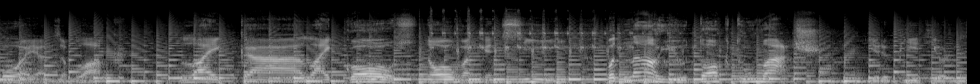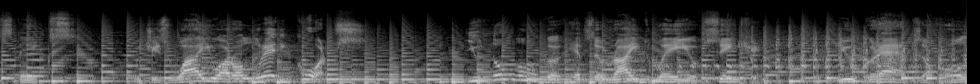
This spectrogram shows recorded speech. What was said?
boy at the block. Like, uh, like ghost no one can see. But now you talk too much. You repeat your mistakes. Which is why you are already corpse. You no longer have the right way of thinking. You grab the whole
